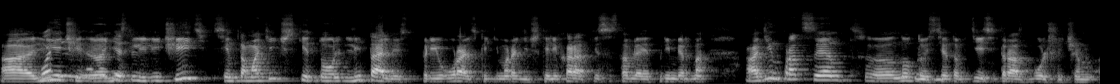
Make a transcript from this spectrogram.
А, леч... Э, если лечить симптоматически, то летальность при уральской геморрагической лихорадке составляет примерно 1%, э, ну то есть это в 10 раз больше, чем э,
